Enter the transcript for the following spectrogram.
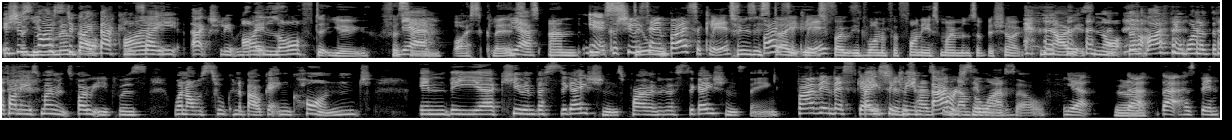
It's just But you nice to go back and I- say, actually, it was I this. laughed at you for Yeah. saying bicyclists, Yeah. and Yeah, because she was saying bicyclists. To this day, it's voted one of the funniest moments of the show. No, it's not. The, I think one of the funniest moments voted was when I was talking about getting conned in the uh, Q investigations, private investigations thing. Private investigations Basically has been number embarrassing one. myself. Yeah. Yeah. That that has been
